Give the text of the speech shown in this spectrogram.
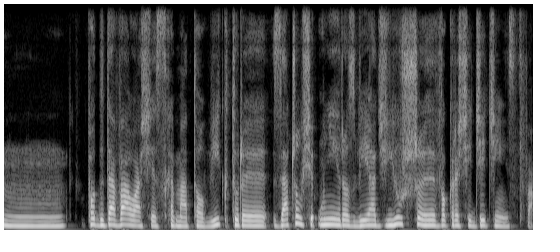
mm, poddawała się schematowi, który zaczął się u niej rozwijać już y, w okresie dzieciństwa.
